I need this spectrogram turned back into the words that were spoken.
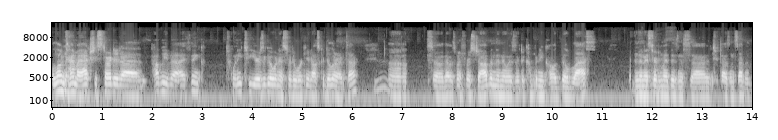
a long time. I actually started uh, probably about, I think, 22 years ago when I started working at Oscar de la Renta. Uh, so that was my first job. And then I was at a company called Bill Blass. And then I started my business uh, in 2007.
